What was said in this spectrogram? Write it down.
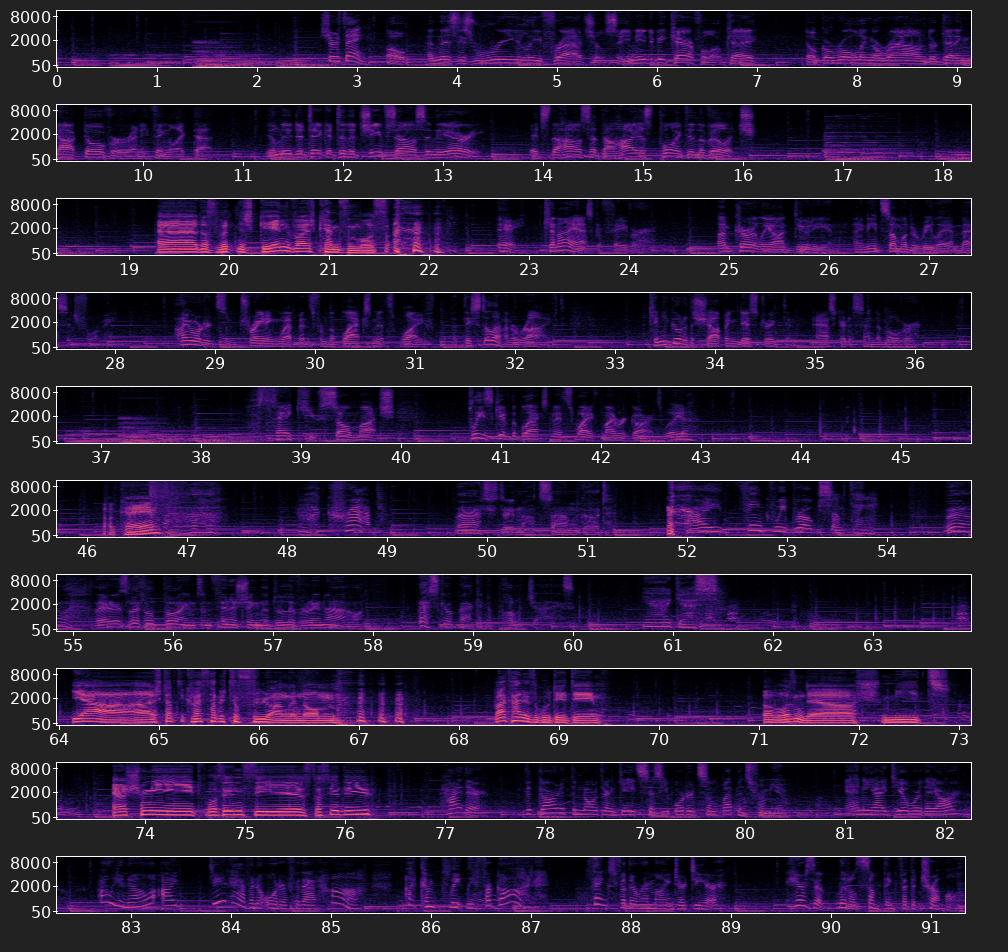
Sure thing. Oh, and this is really fragile, so you need to be careful, okay? Don't go rolling around or getting knocked over or anything like that. You'll need to take it to the chief's house in the Airy. It's the house at the highest point in the village. Äh, das wird nicht gehen, weil ich kämpfen muss. Hey, can I ask a favor? I'm currently on duty and I need someone to relay a message for me. I ordered some training weapons from the blacksmith's wife, but they still haven't arrived. Can you go to the shopping district and ask her to send them over? Thank you so much. Please give the blacksmith's wife my regards, will you? Okay. Ah, crap. That did not sound good. I think we broke something. Well, there is little point in finishing the delivery now. Best go back and apologize. Yeah, I guess. Ja, äh, ich glaube, die Quest habe ich zu früh angenommen. War keine so gute Idee. So, wo ist denn der Schmied? Herr Schmied, wo sind Sie? Ist das hier die? Hi there. The guard at the northern gate says he ordered some weapons from you. Any idea where they are? Oh, you know, I did have an order for that, huh? I completely forgot. Thanks for the reminder, dear. Here's a little something for the trouble.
